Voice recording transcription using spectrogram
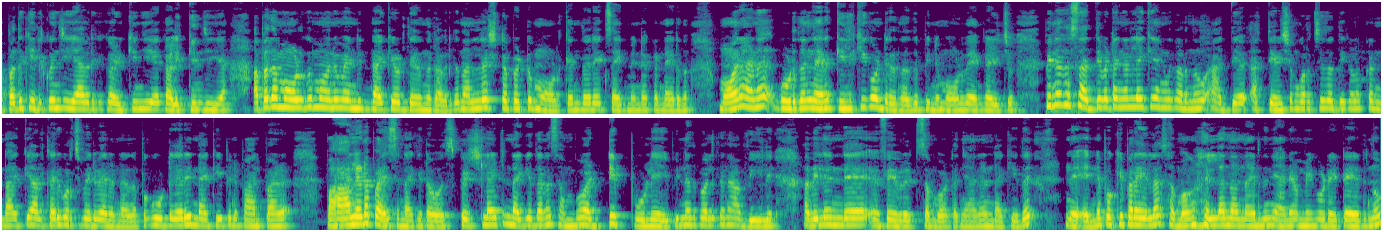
അപ്പോൾ അത് കിലുക്കും ചെയ്യുക അവർക്ക് കഴിക്കുകയും ചെയ്യുക കളിക്കുകയും ചെയ്യുക. അപ്പോൾ അത് മോൾക്കും മോനും വേണ്ടി ഉണ്ടാക്കി കൊടുത്തിരുന്നു കേട്ടോ അവർക്ക് നല്ല ഇഷ്ടപ്പെട്ടു. മോൾക്ക് എന്തോ ഒരു എക്സൈറ്റ്മെന്റ് ഒക്കെ ഉണ്ടായിരുന്നു. മോനാണ് കൂടുതൽ നേരം കിലുക്കിക്കൊണ്ടിരുന്നത്. പിന്നെ മോൾ വേഗം കഴിച്ചു. പിന്നെ അത് സദ്യവട്ടങ്ങളിലേക്ക് ഞങ്ങൾ കടന്നു. അത്യ അത്യാവശ്യം കുറച്ച് സദ്യകളൊക്കെ ഉണ്ടാക്കി. ആൾക്കാർ കുറച്ച് പേര് വരണ്ടായിരുന്നു അപ്പോൾ കൂട്ടുകാർ ഉണ്ടാക്കി. പിന്നെ പാൽപ്പാഴ പാലട പായസം ഉണ്ടാക്കി കേട്ടോ സ്പെഷ്യലായിട്ട് ഉണ്ടാക്കിയതാണ്. സംഭവം അടിപൊളിയായി. പിന്നെ അതുപോലെ തന്നെ അവിയിൽ അവിയിൽ എന്റെ ഫേവറേറ്റ് സംഭവം കേട്ടോ ഞാൻ ഉണ്ടാക്കിയത് എന്നെ പൊക്കി പറയില്ല. സംഭവങ്ങളെല്ലാം നന്നായിരുന്നു. ഞാനും അമ്മയും കൂടെയിട്ടായിരുന്നു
